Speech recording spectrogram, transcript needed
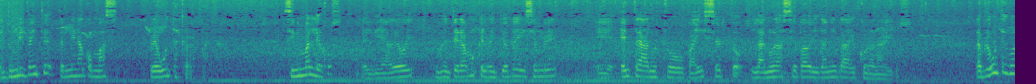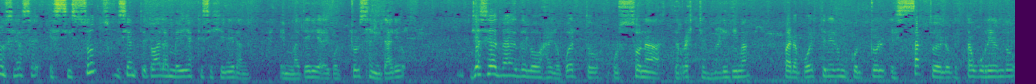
El 2020 termina con más preguntas que respuestas. Sin ir más lejos, el día de hoy nos enteramos que el 22 de diciembre eh, entra a nuestro país, ¿cierto?, la nueva cepa británica del coronavirus. La pregunta que uno se hace es si son suficientes todas las medidas que se generan en materia de control sanitario, ya sea a través de los aeropuertos, por zonas terrestres, marítimas, para poder tener un control exacto de lo que está ocurriendo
